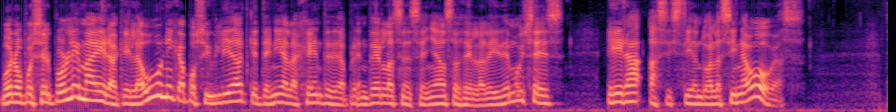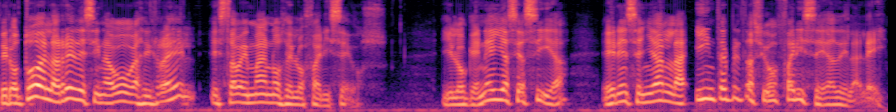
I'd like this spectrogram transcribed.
Bueno, pues el problema era que la única posibilidad que tenía la gente de aprender las enseñanzas de la ley de Moisés era asistiendo a las sinagogas. Pero toda la red de sinagogas de Israel estaba en manos de los fariseos, y lo que en ella se hacía era enseñar la interpretación farisea de la ley.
